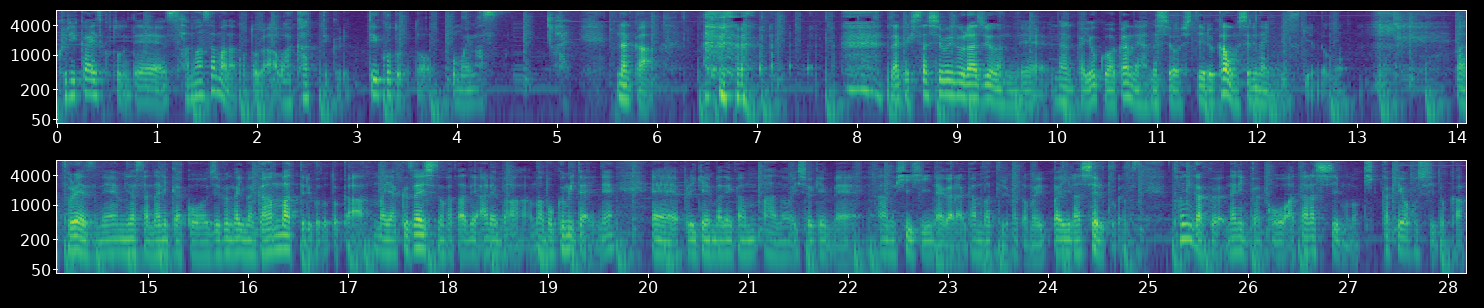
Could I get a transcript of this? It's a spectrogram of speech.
繰り返すことでさまざまなことが分かってくるっていうことだと思います。はい、なんか なんか久しぶりのラジオなんでなんかよくわかんない話をしているかもしれないんですけれども。まあ、とりあえずね皆さん何かこう自分が今頑張ってることとか、まあ、薬剤師の方であれば、まあ、僕みたいにね、えー、やっぱり現場でがんあの一生懸命あのひいひいながら頑張ってる方もいっぱいいらっしゃると思います。とにかく何かこう新しいものきっかけが欲しいとか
